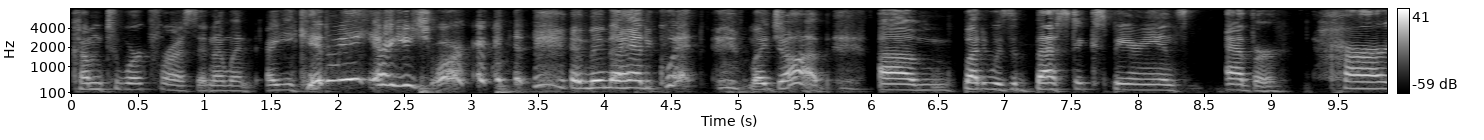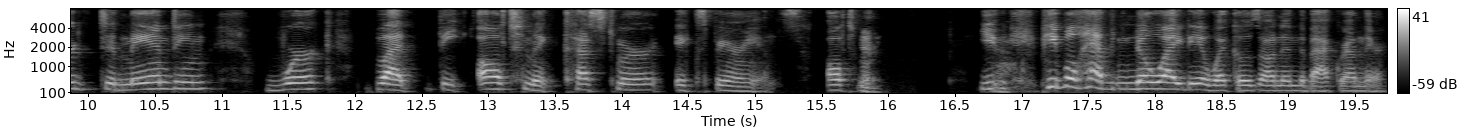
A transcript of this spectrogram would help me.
come to work for us. And I went, Are you kidding me? Are you sure? and then I had to quit my job. Um, but it was the best experience ever hard, demanding work, but the ultimate customer experience. Ultimate. You people have no idea what goes on in the background there.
